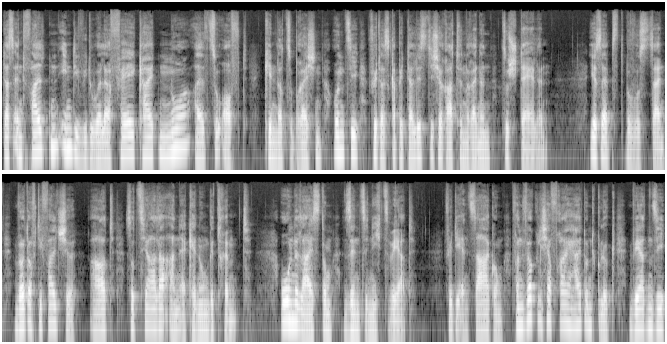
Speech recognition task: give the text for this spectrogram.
das Entfalten individueller Fähigkeiten nur allzu oft, Kinder zu brechen und sie für das kapitalistische Rattenrennen zu stählen. Ihr Selbstbewusstsein wird auf die falsche Art sozialer Anerkennung getrimmt. Ohne Leistung sind sie nichts wert. Für die Entsagung von wirklicher Freiheit und Glück werden sie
